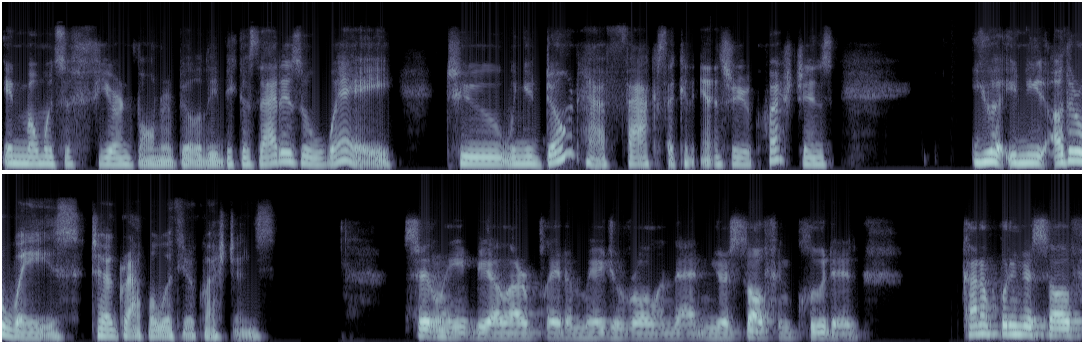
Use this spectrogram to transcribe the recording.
in moments of fear and vulnerability because that is a way to when you don't have facts that can answer your questions you, you need other ways to grapple with your questions. Certainly blr played a major role in that and yourself included. Kind of putting yourself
